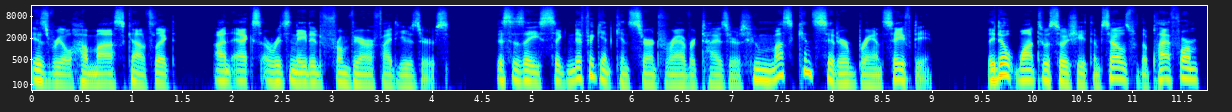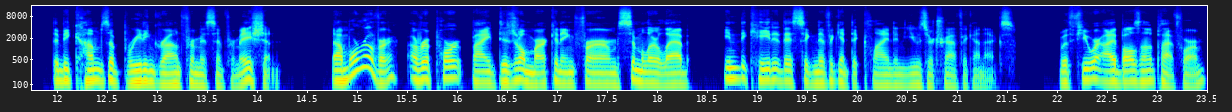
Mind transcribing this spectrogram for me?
Israel Hamas conflict on X originated from verified users. This is a significant concern for advertisers who must consider brand safety. They don't want to associate themselves with a platform that becomes a breeding ground for misinformation. Now, moreover, a report by digital marketing firm SimilarLab indicated a significant decline in user traffic on X. With fewer eyeballs on the platform,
